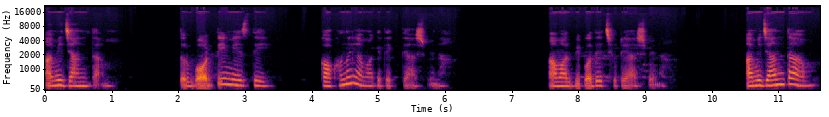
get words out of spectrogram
আমি জানতাম তোর বড়দি মেজদি কখনোই আমাকে দেখতে আসবে না। আমার বিপদে ছুটে আসবে না। আমি জানতাম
